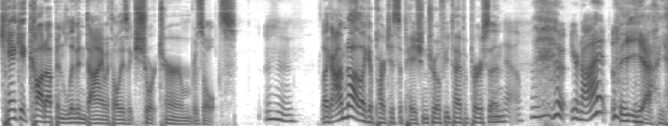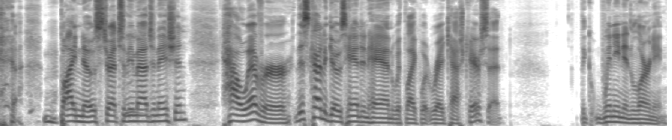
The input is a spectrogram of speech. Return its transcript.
Can't get caught up in live and die with all these like short term results. Like I'm not like a participation trophy type of person. No. you're not? Yeah, yeah. By no stretch of the imagination. However, this kind of goes hand in hand with like what Ray Cashcare said. Like winning and learning.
